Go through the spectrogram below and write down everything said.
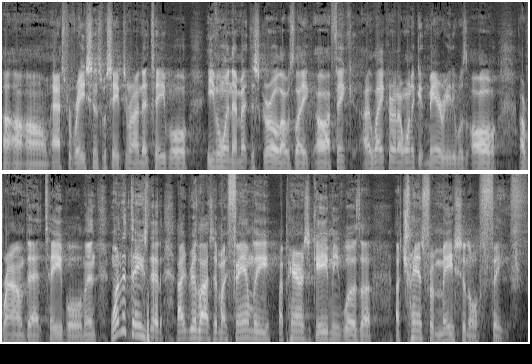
uh, uh, um, aspirations were shaped around that table. Even when I met this girl, I was like, oh, I think I like her and I want to get married. It was all around that table. And one of the things that I realized that my family, my parents gave me was a, a transformational faith.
